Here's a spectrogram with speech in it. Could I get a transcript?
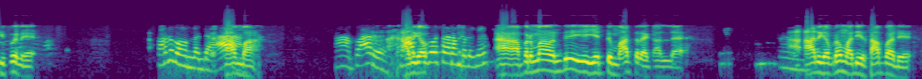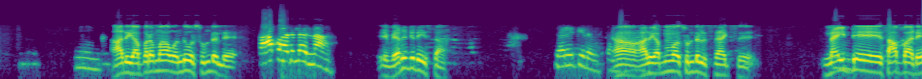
டிஃபனு ஆமா. அப்புறமா வந்து எட்டு மாத்திரை காலைல. அதுக்கப்புறம் மதியம் சாப்பாடு. அதுக்கப்புறமா வந்து ஒரு சுண்டல். சாப்பாடுல என்ன? வெரைட்டி ரைஸ் தான். வெரைட்டி ரைஸ் ஆ, அதுக்கப்புறமா சுண்டல் ஸ்நாக்ஸ். நைட்டு சாப்பாடு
